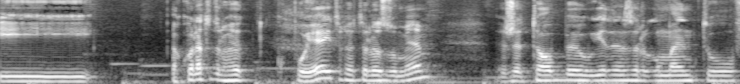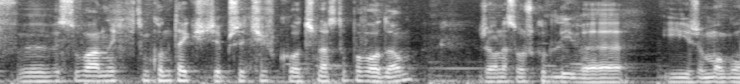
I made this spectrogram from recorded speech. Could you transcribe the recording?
I akurat to trochę kupuję i trochę to rozumiem, że to był jeden z argumentów y, wysuwanych w tym kontekście przeciwko 13 powodom, że one są szkodliwe i że mogą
